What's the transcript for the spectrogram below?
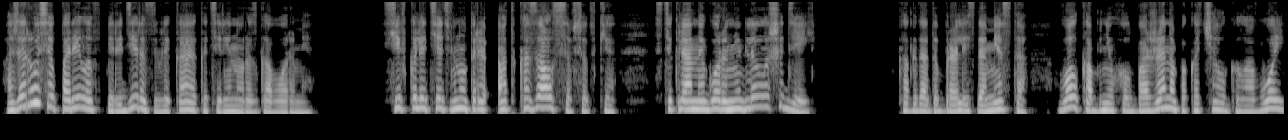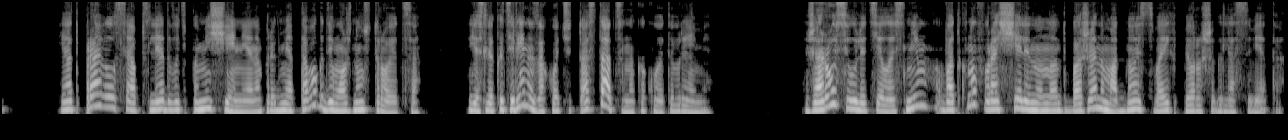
а Жаруся парила впереди, развлекая Катерину разговорами. Сивка лететь внутрь отказался все таки стеклянные горы не для лошадей. Когда добрались до места, волк обнюхал Бажена, покачал головой и отправился обследовать помещение на предмет того, где можно устроиться, если Катерина захочет остаться на какое-то время. Жаруся улетела с ним, воткнув в расщелину над Баженом одно из своих перышек для света.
